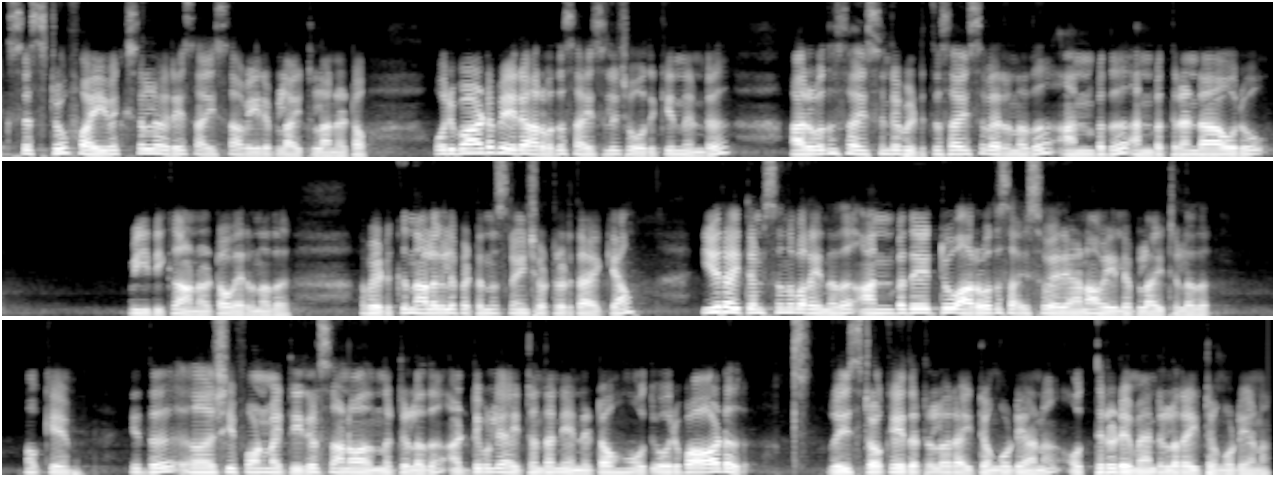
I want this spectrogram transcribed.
എക്സ് എസ് ടു ഫൈവ് എക്സ് വരെ സൈസ് അവൈലബിൾ ആയിട്ടുള്ളതാണ് കേട്ടോ. ഒരുപാട് പേര് അറുപത് സൈസിൽ ചോദിക്കുന്നുണ്ട്. അറുപത് സൈസിന്റെ വിടുത്ത സൈസ് വരുന്നത് അൻപത് അൻപത്തിരണ്ട് ആ ഒരു വീതിക്കാണ് കേട്ടോ വരുന്നത്. അപ്പോൾ എടുക്കുന്ന ആളുകൾ പെട്ടെന്ന് സ്ക്രീൻഷോട്ട് എടുത്ത് അയക്കാം. ഈ ഒരു ഐറ്റംസ് എന്ന് പറയുന്നത് അൻപത് ടു അറുപത് സൈസ് വരെയാണ് അവൈലബിൾ ആയിട്ടുള്ളത്. ഓക്കെ ഇത് ഷിഫോൺ മെറ്റീരിയൽസ് ആണ് വന്നിട്ടുള്ളത്. അടിപൊളി ഐറ്റം തന്നെയാണ് കേട്ടോ ഒരുപാട് റീസ്റ്റോക്ക് ചെയ്തിട്ടുള്ള ഒരു ഐറ്റം കൂടിയാണ്. ഒത്തിരി ഡിമാൻഡുള്ള ഒരു ഐറ്റം കൂടിയാണ്.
